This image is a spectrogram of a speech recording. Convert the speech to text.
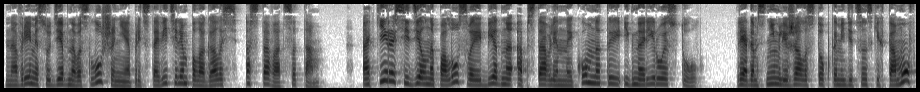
На время судебного слушания представителям полагалось оставаться там. Акира сидел на полу своей бедно обставленной комнаты, игнорируя стул. Рядом с ним лежала стопка медицинских томов,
